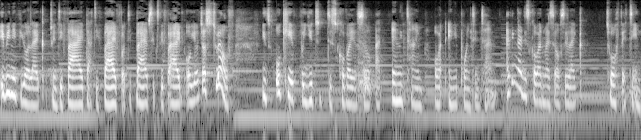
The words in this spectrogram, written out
Even if you're like 25, 35, 45, 65 or you're just 12 it's okay for you to discover yourself at any time or at any point in time. I think I discovered myself say like 12 13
